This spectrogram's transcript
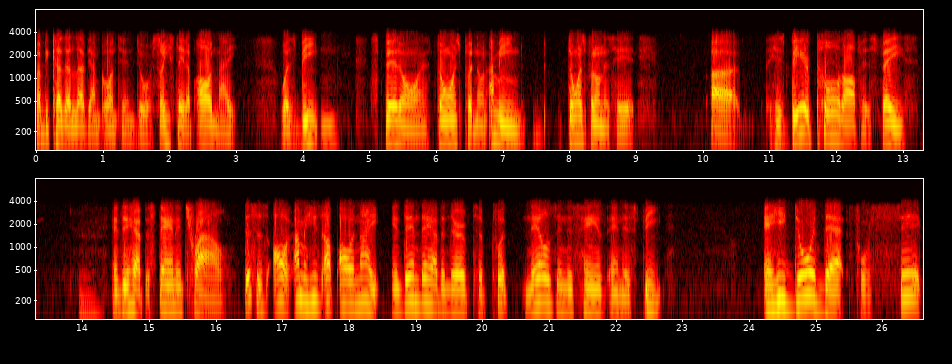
but because I love you, I'm going to endure. So he stayed up all night, was beaten, spit on, thorns putting on. I mean, thorns put on his head. Uh, his beard pulled off his face, mm. and then have to stand in trial. This is all. I mean, he's up all night, and then they have the nerve to put nails in his hands and his feet, and he endured that for six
